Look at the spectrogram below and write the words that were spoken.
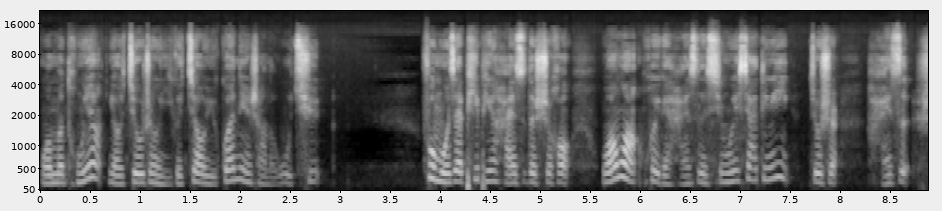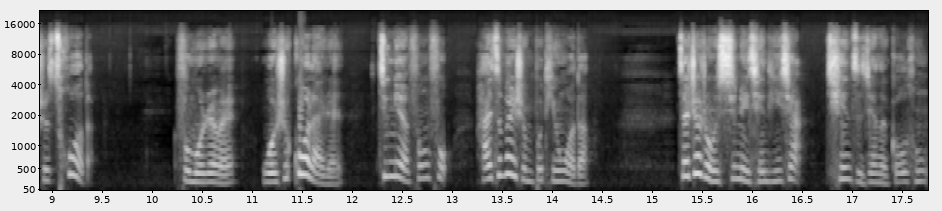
我们同样要纠正一个教育观念上的误区：父母在批评孩子的时候，往往会给孩子的行为下定义，就是孩子是错的。父母认为我是过来人，经验丰富，孩子为什么不听我的？在这种心理前提下，亲子间的沟通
